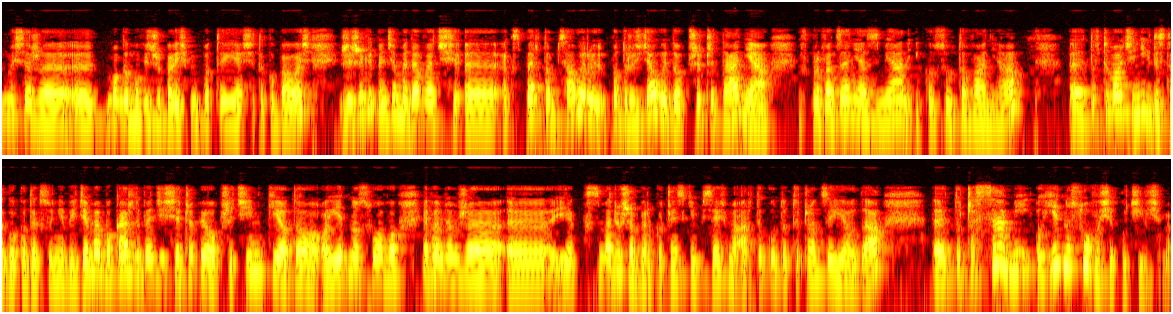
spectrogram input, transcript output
myślę, że mogę mówić, że baliśmy, bo ty i ja się tego bałeś, że jeżeli będziemy dawać ekspertom całe podrozdziały do przeczytania, wprowadzania zmian i konsultowania, to w tym momencie nigdy z tego kodeksu nie wyjdziemy, bo każdy będzie się czepiał o przecinki, o to, o jedno słowo. Ja pamiętam, że e, jak z Mariuszem Werkoczyńskim pisaliśmy artykuł dotyczący joda, e, to czasami o jedno słowo się kłóciliśmy.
